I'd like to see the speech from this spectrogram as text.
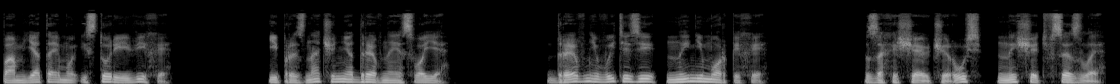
Пам'ятаємо історії віхи і призначення древнеє своє. Древні витязі нині морпіхи. Захищаючи Русь, нищать все зле.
